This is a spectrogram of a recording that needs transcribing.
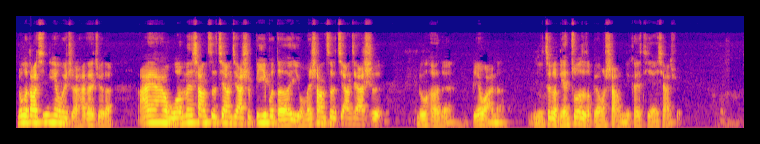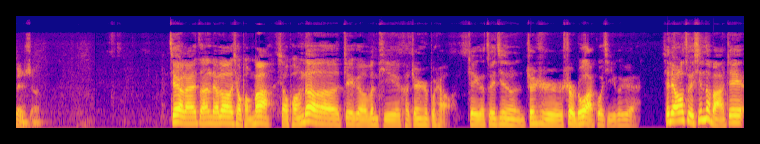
如果到今天为止还在觉得，哎呀，我们上次降价是逼不得已，我们上次降价是如何的，别玩了，你这个连桌子都不用上，你可以提前下去。确实。接下来咱聊聊小鹏吧，小鹏的这个问题可真是不少，这个最近真是事儿多啊。过去一个月，先聊聊最新的吧，这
